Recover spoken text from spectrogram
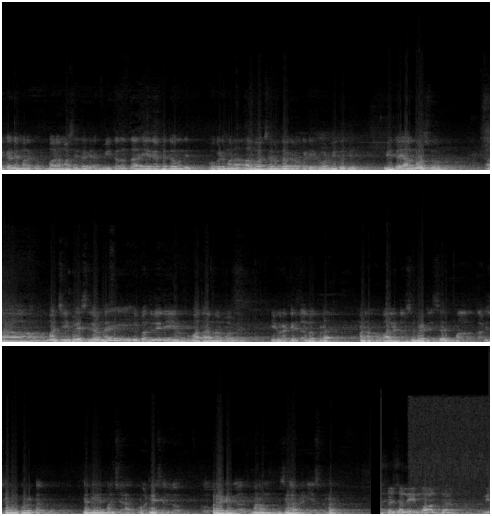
ఇక్కడనే మనకు బడా దగ్గర. మిగతాదంతా ఏరియా పెద్ద ఉంది ఒకటి మన అల్వా చెరువు దగ్గర ఒకటి రోడ్ మీద ఉంది. మిగతా ఆల్మోస్ట్ మంచి ప్లేస్లో ఉన్నాయి. ఇబ్బంది లేని వాతావరణంలో ఉన్నాయి. ఇవి రెండింటిలో కూడా మన వాలంటీర్స్ పెట్టేస్తే మా కానిస్టేబుల్ కూడా ఉంటారు. దాన్ని మంచి కోఆర్డినేషన్లో కోఆపరేటివ్గా మనం సెలబ్రేట్ చేసుకుంటాం. స్పెషల్ ఏం కావాలి సార్ మీ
